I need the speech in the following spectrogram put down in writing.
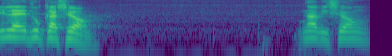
y la educación. Una visión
